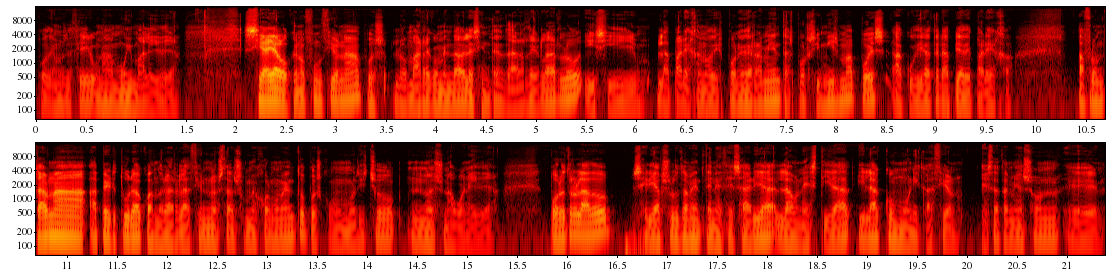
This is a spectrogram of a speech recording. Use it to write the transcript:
podemos decir, una muy mala idea. Si hay algo que no funciona, pues lo más recomendable es intentar arreglarlo y si la pareja no dispone de herramientas por sí misma, pues acudir a terapia de pareja. Afrontar una apertura cuando la relación no está en su mejor momento, pues como hemos dicho, no es una buena idea. Por otro lado, sería absolutamente necesaria la honestidad y la comunicación. Estas también son eh,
